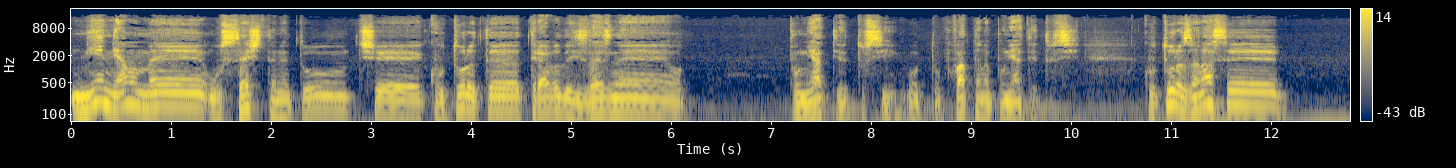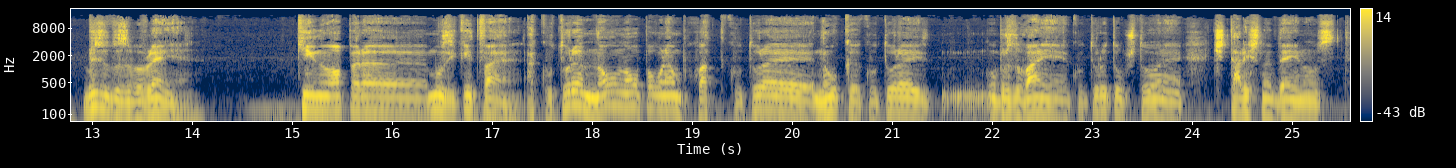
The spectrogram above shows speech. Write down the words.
Ние нямаме усещането, че културата трябва да излезне от понятието си, от обхвата на понятието си. Култура за нас е близо до забавление. Кино, опера, музика и това е. А култура е много, много по-голям обхват. Култура е наука, култура е образование, културата е общуване, читалищна дейност,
